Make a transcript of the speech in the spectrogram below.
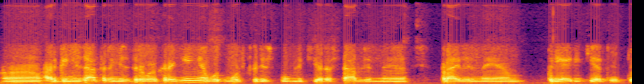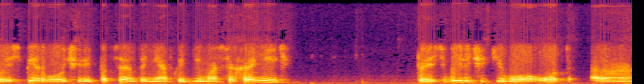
организаторами здравоохранения в Удмуртской республике расставлены правильные приоритеты. То есть в первую очередь пациента необходимо сохранить то есть вылечить его от э,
